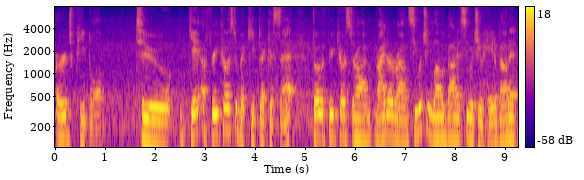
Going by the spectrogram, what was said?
urge people to get a free coaster but keep their cassette throw the free coaster on, ride it around, see what you love about it, see what you hate about it,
